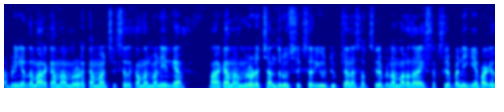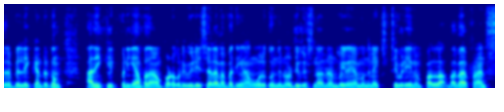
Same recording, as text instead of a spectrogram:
அப்படிங்கிறத மறக்காமல் நம்மளோட கமெண்ட் செக்ஷனில் கமெண்ட் பண்ணிருங்க. மறக்காமல் நம்மளோட Chandru sixer YouTube channel subscribe பண்ணால் மறந்துடாங்க சப்ஸ்கிரைப் பண்ணிக்க பக்கத்தில் பெல் ஐக்கன் இருக்கும். அதையும் கிளிக் பண்ணிக்க அப்போ தான் நம்ம போடக்கூடிய வீடியோஸ் எல்லாமே பார்த்தீங்கன்னா உங்களுக்கு வந்து நோட்டிஃபிகேஷன் நண்பர்களே. நம்ம வந்து நெக்ஸ்ட் வீடியோ பண்ணலாம். Bye bye friends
